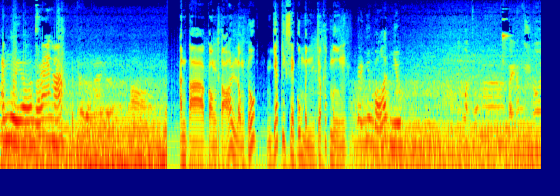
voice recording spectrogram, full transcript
Anh người ờ, người An hả? Theo đường hai cơ ờ Anh ta còn tỏ lòng tốt dắt chiếc xe của mình cho khách mượn. cái nhiên bộ hết nhiêu? Cái quần cũng 7 5 nghìn thôi.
